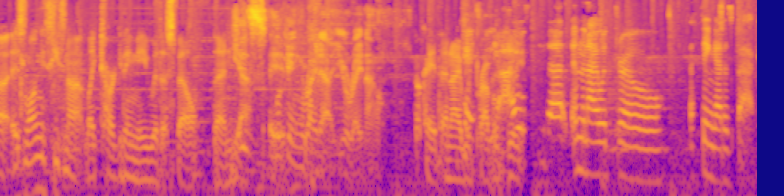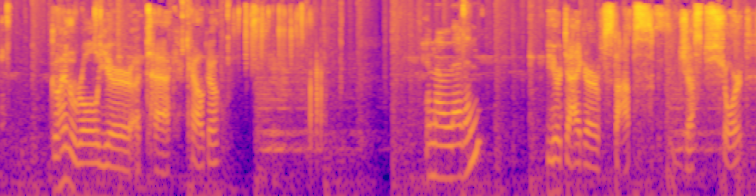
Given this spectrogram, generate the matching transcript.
uh, as long as he's not like targeting me with a spell, then yes. He's it- looking right at you right now. okay, then I okay, would probably. so yeah, I will see that, and then I would throw a thing at his back. Go ahead and roll your attack, Calico. An eleven. Your dagger stops just short.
